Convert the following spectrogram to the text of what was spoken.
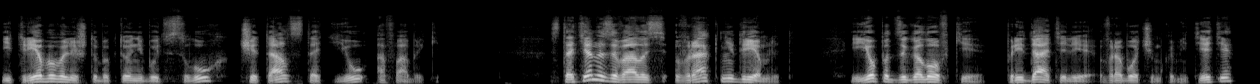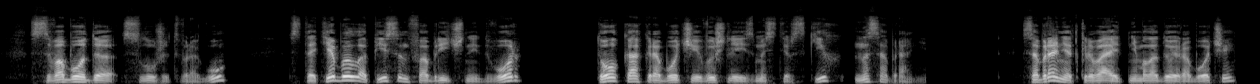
и требовали, чтобы кто-нибудь вслух читал статью о фабрике. Статья называлась «Враг не дремлет». Ее подзаголовки «Предатели в рабочем комитете», «Свобода служит врагу». В статье был описан фабричный двор, то, как рабочие вышли из мастерских на собрание. Собрание открывает немолодой рабочий,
